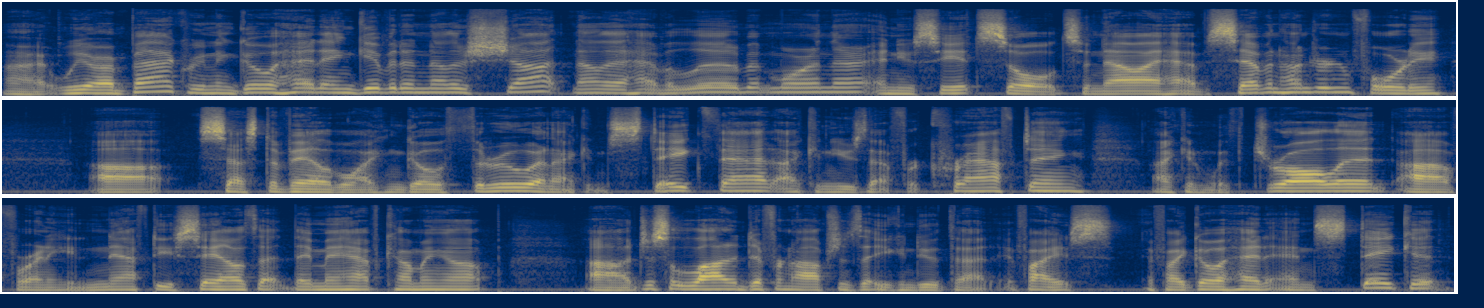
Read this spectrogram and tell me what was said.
All right, we are back. We're going to go ahead and give it another shot now that I have a little bit more in there and you see it sold. So now I have 740 uh, SEST available. I can go through and I can stake that. I can use that for crafting. I can withdraw it uh, for any nifty sales that they may have coming up. Uh, just a lot of different options that you can do with that. If I if I go ahead and stake it,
